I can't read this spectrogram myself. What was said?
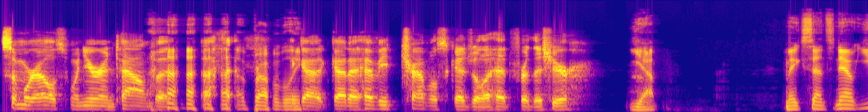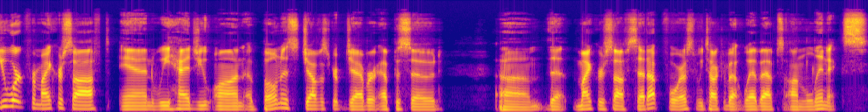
somewhere else when you're in town, but uh, probably got got a heavy travel schedule ahead for this year. Yep. Makes sense. Now, you work for Microsoft, and we had you on a bonus JavaScript Jabber episode um, that Microsoft set up for us. We talked about web apps on Linux.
